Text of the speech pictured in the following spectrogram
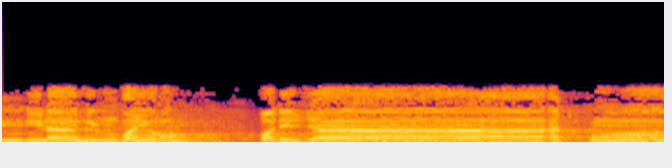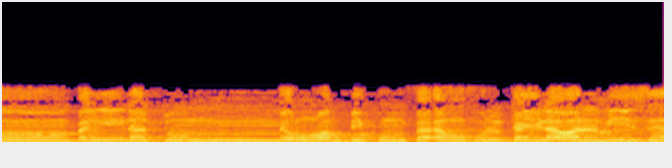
من إله غيره قد جاءتكم بينة من ربكم فأوفوا الكيل والميزان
